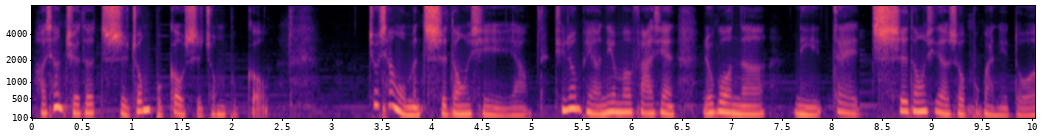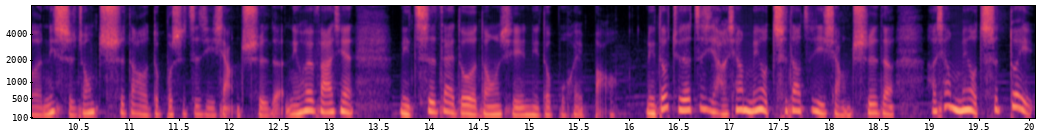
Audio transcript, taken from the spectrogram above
好像觉得始终不够，始终不够？就像我们吃东西一样，听众朋友，你有没有发现，如果呢你在吃东西的时候，不管你多饿，你始终吃到的都不是自己想吃的，你会发现，你吃再多的东西，你都不会饱。你都觉得自己好像没有吃到自己想吃的，好像没有吃对，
